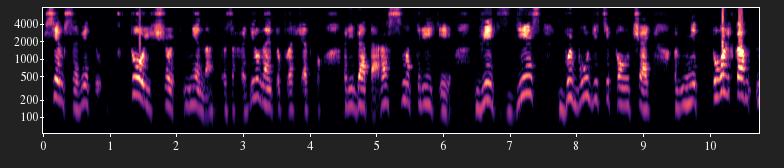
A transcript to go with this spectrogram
Всем советую, кто еще не на, заходил на эту площадку, ребята, рассмотрите ее. Ведь здесь вы будете получать не только э,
